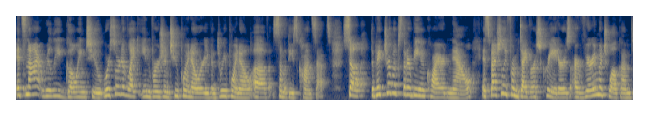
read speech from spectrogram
it's not really going to, we're sort of like in version 2.0 or even 3.0 of some of these concepts. So the picture books that are being acquired now, especially from diverse creators, are very much welcomed.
